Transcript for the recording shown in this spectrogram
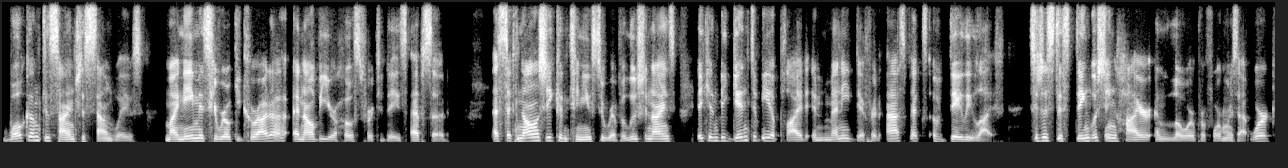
Welcome to Science Sound Waves. My name is Hiroki Kurata, and I'll be your host for today's episode. As technology continues to revolutionize, it can begin to be applied in many different aspects of daily life, such as distinguishing higher and lower performers at work.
